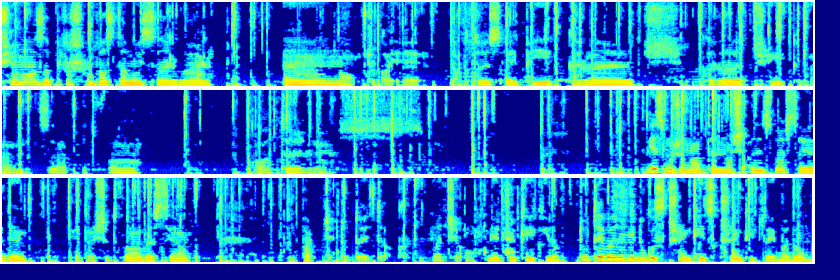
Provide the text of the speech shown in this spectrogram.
Siema, zapraszam was na mój serwer. E, no, czekaj, e, tak, to jest IP kreć, krecik MC2 Aternos. Jest może na Aternosie, ale jest wersja 1, 1.2 wersja. Patrzcie tutaj, tak. Macie, o, mieczyki, kilo. Tutaj będą niedługo skrzynki, skrzynki tutaj będą.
